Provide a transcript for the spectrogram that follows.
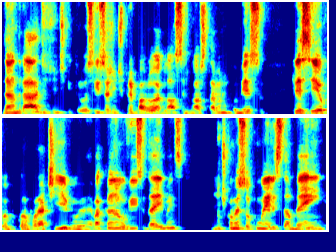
da Andrade, a gente que trouxe isso, a gente preparou a Glaucia, a Glaucia estava no começo, cresceu, foi para o corporativo, é bacana ouvir isso daí, mas a gente começou com eles também,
